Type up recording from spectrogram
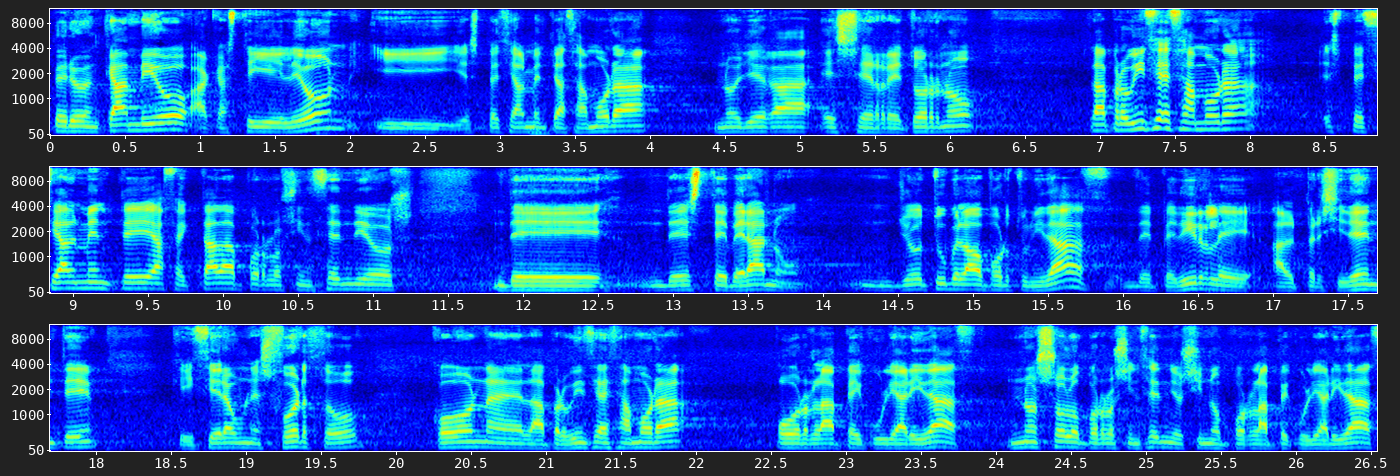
pero en cambio a Castilla y León y especialmente a Zamora no llega ese retorno. La provincia de Zamora, especialmente afectada por los incendios de, de este verano, yo tuve la oportunidad de pedirle al presidente que hiciera un esfuerzo con eh, la provincia de Zamora por la peculiaridad, no solo por los incendios, sino por la peculiaridad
